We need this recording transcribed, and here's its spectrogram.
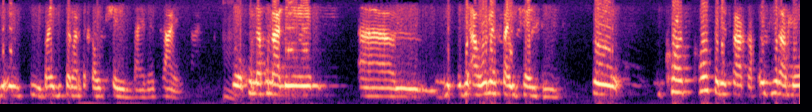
BAC ba e bitsa ke Gautrain by that time. So go ne go na le um the the awareness sa HIV so because cause le saka o dira mo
